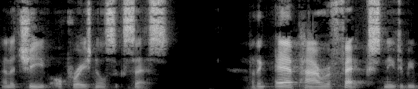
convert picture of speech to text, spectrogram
and achieve operational success. I think air power effects need to be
